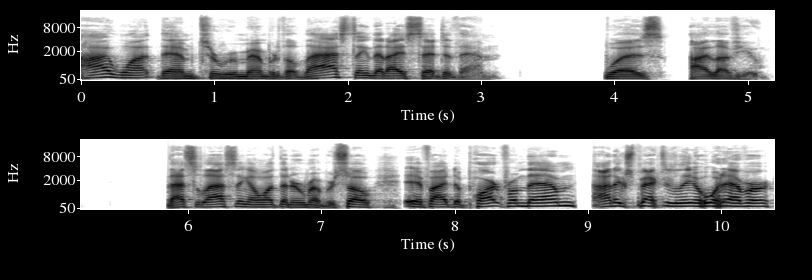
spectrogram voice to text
I want them to remember the last thing that I said to them was, I love you. That's the last thing I want them to remember. So if I depart from them unexpectedly or whatever,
